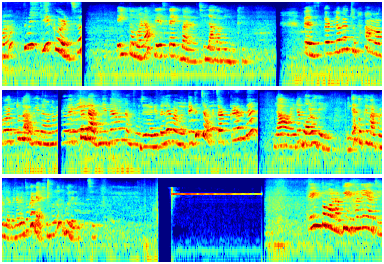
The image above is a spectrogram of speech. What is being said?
মা তুমি কি করছ? এই তো মারা ফেস প্যাক বানাচ্ছি লাগাবো মুখে। ফেস প্যাক লাগাচ্ছ? আমাকেও একটু লাগিয়ে দাও না আমাকেও একটু লাগিয়ে দাও না। পুজোর আগে তাহলে আমার মুখটা একটু চকচক করবে না এটা বড় দেরি এটা তোকে মাখানো যাবে না আমি তোকে বেসন হলুদ গুলে দিচ্ছি। এই তো মানা তুই এখানেই আছিস।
